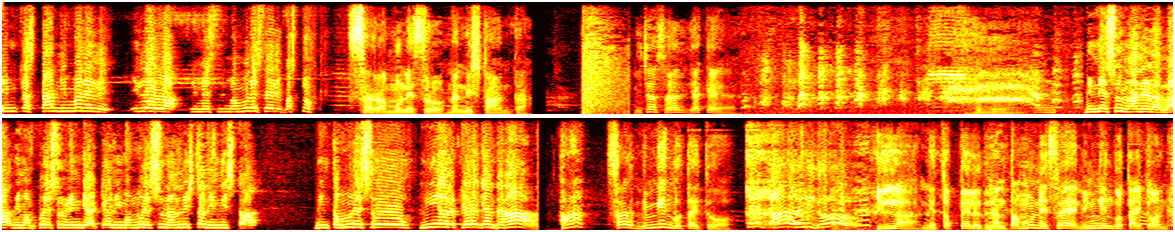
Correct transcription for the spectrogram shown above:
ನಿಮ್ ಕಷ್ಟ ನಿಮ್ಮ ಮನೇಲಿ. ಇಲ್ಲ ಇಲ್ಲ ನಿಮ್ಮ ಹೆಸರು ನಿಮ್ಮ ಅಮ್ಮನ ಹೆಸರು ಫಸ್ಟ್ ಫಸ್ಟು ಸರ್ ಅಮ್ಮನ ಹೆಸರು ನನ್ನ ಇಷ್ಟ ಅಂತ. ನಿಜ ಸರ್ ಯಾಕೆ? ನಿನ್ನ ಹೆಸರು ನಾನು ಹೇಳಲ್ಲ ನಿಮ್ಮ ಅಪ್ಪನ ಹೆಸರು ನಿಂಗೆ ಯಾಕೆ? ನಿಮ್ಮ ಅಮ್ಮನ ಹೆಸರು ನನ್ನ ಇಷ್ಟ ನಿನ್ನ ಇಷ್ಟ? ನಿನ್ ತಮ್ಮನ ಹೆಸರು ನೀ ಯಾರು ಕೇಳಕ್ಕೆ ಅಂತನಾ? ಹಾ ಸರ್ ನಿಮ್ಗೆ ಹೆಂಗ್ ಗೊತ್ತಾಯ್ತು? ಕರೆಕ್ಟಾ? ನಾನು ಹೇಳಿದ್ದು. ಇಲ್ಲ ನೀವು ತಪ್ಪೇ ಹೇಳಿದ್ರಿ. ನನ್ನ ತಮ್ಮನ ಹೆಸರೇ ನಿಮ್ಗೆ ಹೆಂಗ್ ಗೊತ್ತಾಯ್ತು ಅಂತ.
